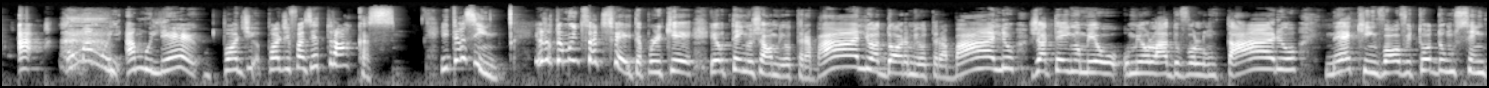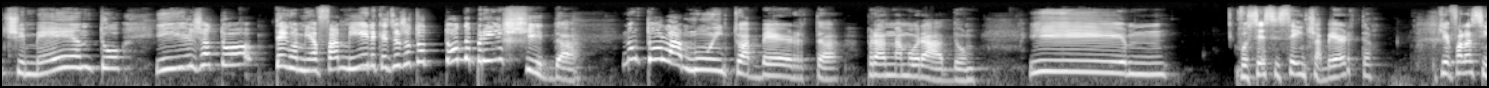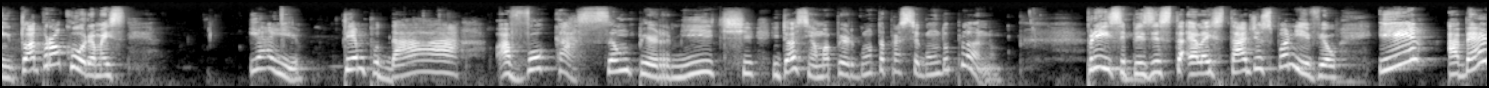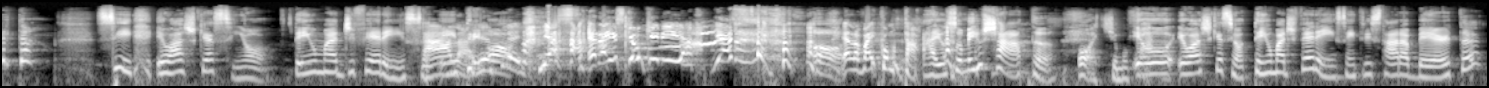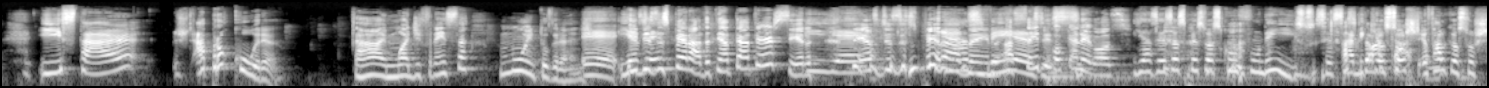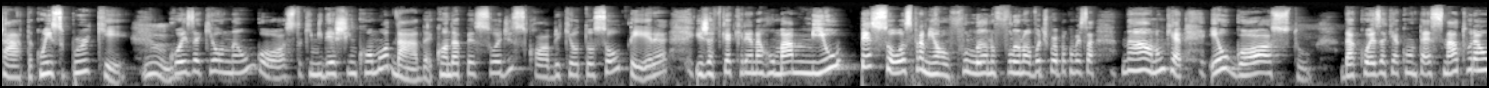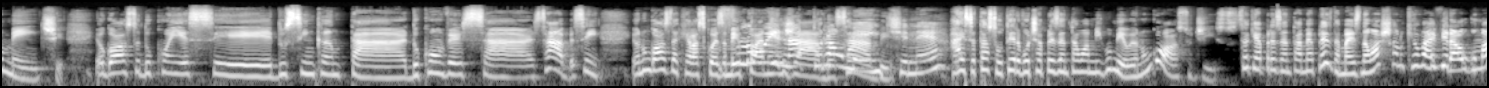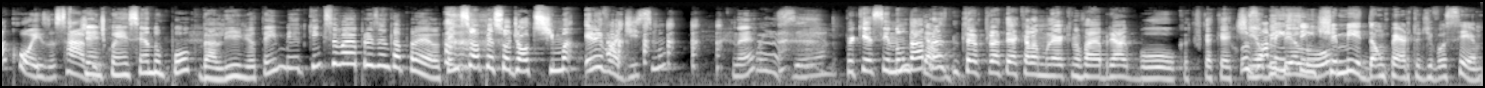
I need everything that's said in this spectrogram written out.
A, mulher pode, pode fazer trocas. Então, assim, eu já tô muito satisfeita, porque eu tenho já o meu trabalho, adoro o meu trabalho, já tenho o meu, o meu lado voluntário, né, que envolve todo um sentimento, e já tô, tenho a minha família, quer dizer, eu já tô toda preenchida. Não tô lá muito aberta pra namorado. E hum, você se sente aberta? Porque fala assim, tô à procura, mas e aí? Tempo dá? A vocação permite? Então, assim, é uma pergunta para segundo plano. Príncipes, está- ela está disponível e aberta? Sim, eu acho que é assim, ó. Tem uma diferença Ah, lá, entre. ó, entrei. Yes, era isso que eu queria! ó. Ela vai contar. Ah, eu sou meio chata. Ótimo. fala. Eu, eu acho que assim, ó, tem uma diferença entre estar aberta e estar à procura. Ai, uma diferença muito grande. É, e, E, às vezes. desesperada, tem até a terceira. E, é- Tem as desesperadas e ainda. Aceita vezes- qualquer negócio. e às vezes as pessoas confundem isso. Você sabe que que eu sou. casca, Eu né? falo que eu sou chata com isso, por quê? Hum. Coisa que eu não gosto, que me deixa incomodada, é quando a pessoa descobre que eu tô solteira e já fica querendo arrumar mil pessoas pra mim. Ó, fulano, fulano, ó, vou te pôr pra conversar. Não, não quero. Eu gosto da coisa que acontece naturalmente. Eu gosto do conhecer, do se encantar, do conversar, sabe? Assim, eu não gosto daquelas coisas meio planejadas, sabe? né? Ai, você tá solteira? Vou te apresentar um amigo meu. Eu não gosto disso. Você quer apresentar, me apresenta, mas não achando que vai virar alguma coisa, sabe? Gente, conhecendo um pouco da Lívia, eu tenho medo. Quem que você vai apresentar pra ela? Tem que ser uma pessoa de autoestima elevadíssima, né? Pois é. Porque assim, não dá pra, Então. ter- pra ter aquela mulher que não vai abrir a boca, que fica Os quietinha, o homens se bibelô. intimidam perto de você?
